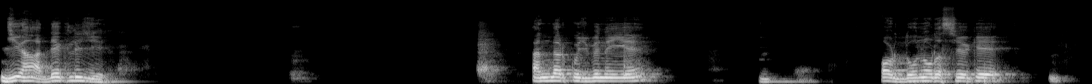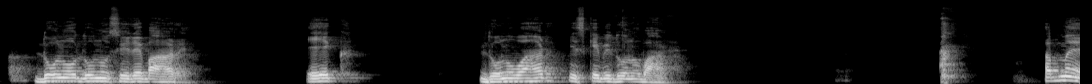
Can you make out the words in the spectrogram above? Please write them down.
जी हाँ देख लीजिए। अंदर कुछ भी नहीं है और दोनों रस्सियों के दोनों दोनों सिरे बाहर है। एक दोनों बाहर, इसके भी दोनों बाहर। अब मैं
